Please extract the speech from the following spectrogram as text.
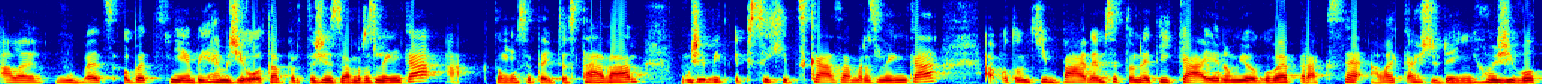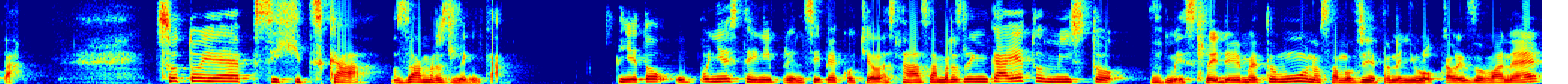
ale vůbec obecně během života, protože zamrzlinka, a k tomu se teď dostávám, může být i psychická zamrzlinka a potom tím pádem se to netýká jenom jogové praxe, ale každodenního života. Co to je psychická zamrzlinka? Je to úplně stejný princip jako tělesná zamrzlinka, je to místo v mysli, dejme tomu, no samozřejmě to není lokalizované,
